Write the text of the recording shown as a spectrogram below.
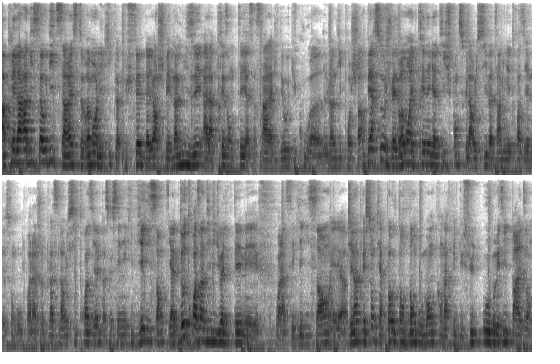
Après l'Arabie Saoudite, ça reste vraiment l'équipe la plus faible. D'ailleurs, je vais m'amuser à la présenter. Ça sera la vidéo du coup euh, de lundi prochain. Perso, je vais vraiment être très négatif. Je pense que la Russie va terminer troisième de son groupe. Voilà, je place la Russie troisième parce que c'est une équipe vieillissante. Il y a deux trois individualités, mais voilà, c'est vieillissant et euh, j'ai l'impression qu'il n'y a pas autant d'engouement qu'en Afrique du Sud ou au Brésil par exemple.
